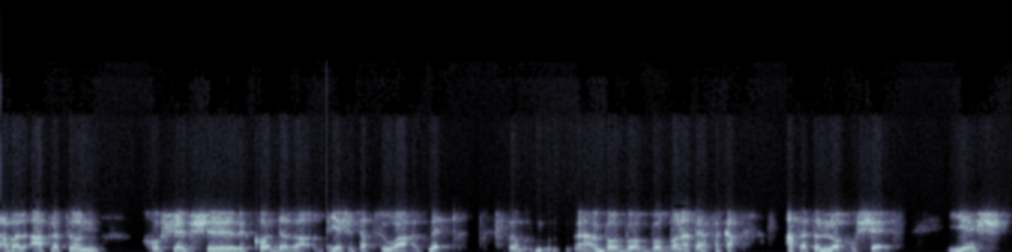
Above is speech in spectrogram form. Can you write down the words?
אבל אפלטון חושב שלכל דבר יש את הצורה. הזאת. בוא, בוא, בוא, בוא נעשה הפסקה. אפלטון לא חושב. יש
